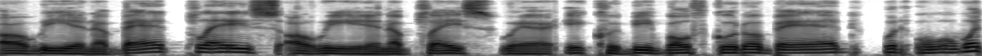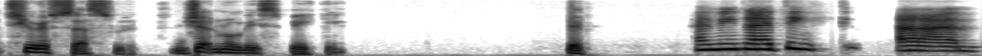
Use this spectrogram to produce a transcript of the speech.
are we in a bad place? Are we in a place where it could be both good or bad? What, what's your assessment, generally speaking? I mean, I think um,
